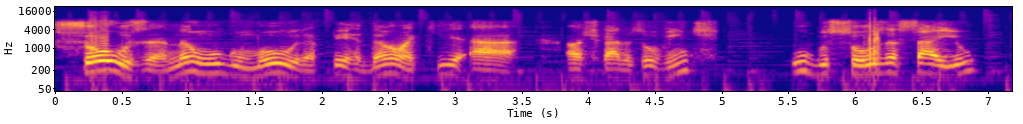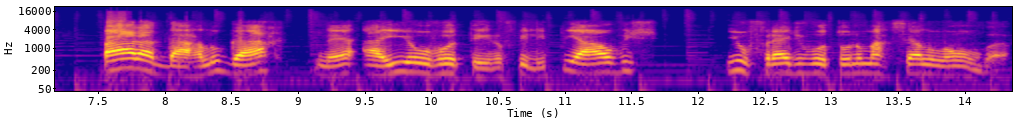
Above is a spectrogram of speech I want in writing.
Souza, não Hugo Moura, perdão aqui a, aos caros ouvintes, Hugo Souza saiu para dar lugar, né? Aí eu votei no Felipe Alves e o Fred votou no Marcelo Lomba.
